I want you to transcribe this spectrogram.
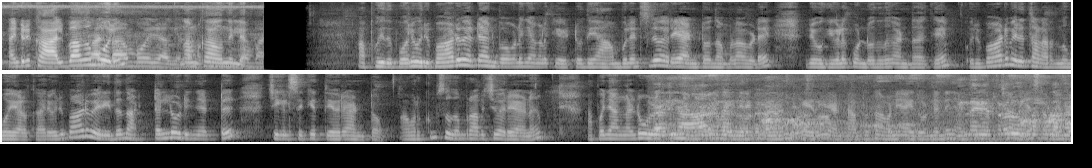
അതിന്റെ ഒരു കാൽഭാഗം പോലും പോലും ആവുന്നില്ല അപ്പോൾ ഇതുപോലെ ഒരുപാട് പേരുടെ അനുഭവങ്ങൾ ഞങ്ങൾ കേട്ടു. ഇത് ആംബുലൻസിൽ വരെയാണ് കേട്ടോ നമ്മളവിടെ രോഗികളെ കൊണ്ടുവന്നത് കണ്ടതൊക്കെ. ഒരുപാട് പേര് തളർന്നു പോയ ആൾക്കാർ ഒരുപാട് പേര് ഇത് നട്ടെല്ലൊടിഞ്ഞിട്ട് ചികിത്സയ്ക്ക് എത്തിയവരാണ് കേട്ടോ അവർക്കും സുഖം പ്രാപിച്ചു വരെയാണ്. അപ്പോൾ ഞങ്ങളുടെ ഉള്ളിൽ ഞങ്ങൾ വൈദ്യരെ കാണാൻ കയറി രണ്ടാമത്തെ തവണ ആയതുകൊണ്ട് തന്നെ ഞങ്ങൾ സമയം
